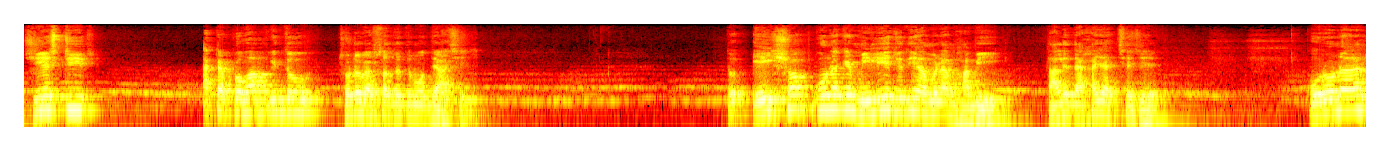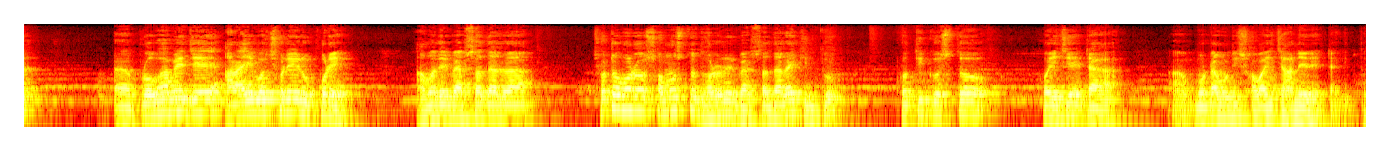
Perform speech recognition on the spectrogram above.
জিএসটির একটা প্রভাব কিন্তু ছোট ব্যবসাদারদের মধ্যে আছেই। তো এই সব গুণাকে মিলিয়ে যদি আমরা ভাবি, তাহলে দেখা যাচ্ছে যে করোনার প্রভাবে যে আড়াই বছরের উপরে আমাদের ব্যবসাদাররা ছোট বড় সমস্ত ধরনের ব্যবসাদারাই কিন্তু ক্ষতিগ্রস্ত হয়েছে এটা মোটামুটি সবাই জানেন এটা কিন্তু।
